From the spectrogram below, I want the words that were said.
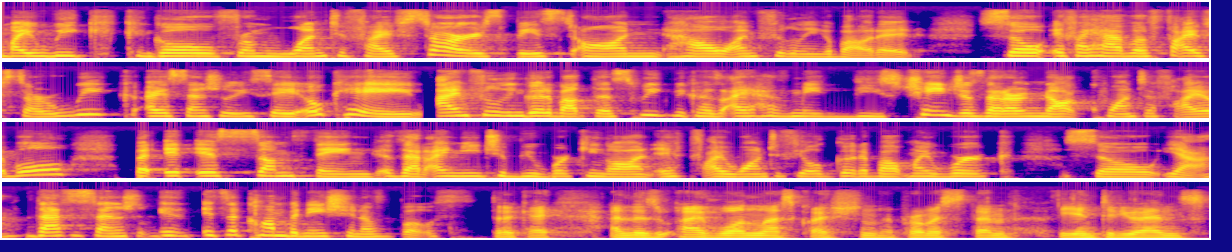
My week can go from one to five stars based on how I'm feeling about it. So if I have a five star week, I essentially say, okay, I'm feeling good about this week because I have made these changes that are not quantifiable, but it is something that I need to be working on if I want to feel good about my work. So yeah, that's essentially, it, it's a combination of both. Okay. And there's, I have one last question. I promise then the interview ends.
